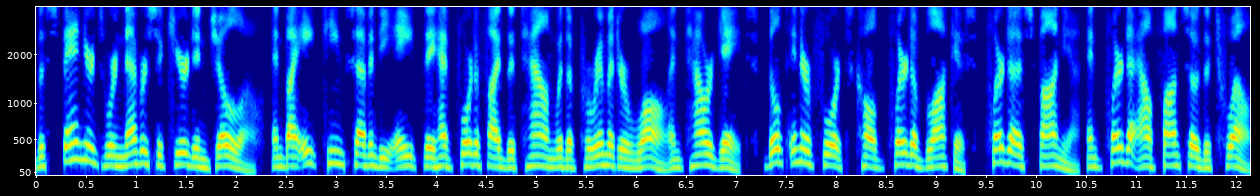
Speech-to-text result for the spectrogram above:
The Spaniards were never secured in Jolo, and by 1878 they had fortified the town with a perimeter wall and tower gates, built inner forts called Puerta Blocas, Puerta España, and Puerta Alfonso XII,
